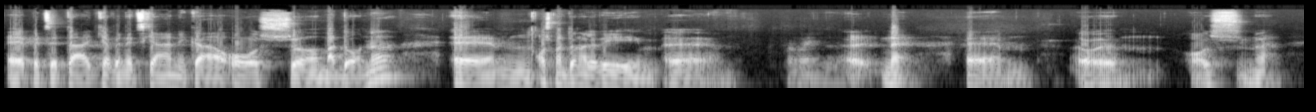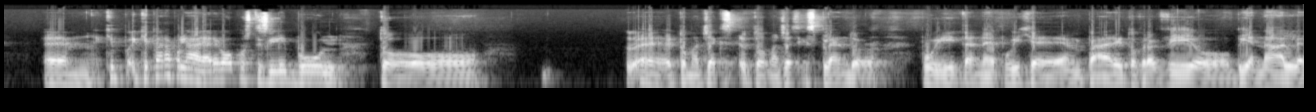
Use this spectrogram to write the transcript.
ε, πετσετάκια βενετσιάνικα ως ε, Μαντόνα. Ε, ως Μαντόνα δηλαδή... Ε, ναι. ως, ναι. και, και πάρα πολλά έργα όπως της Lee Bull το, το, Majestic, το Majestic Splendor που, ήταν, που είχε πάρει το βραβείο Biennale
